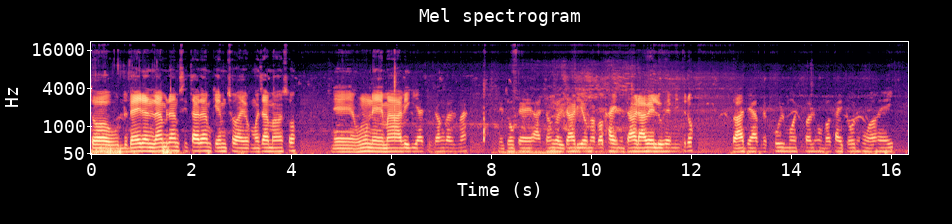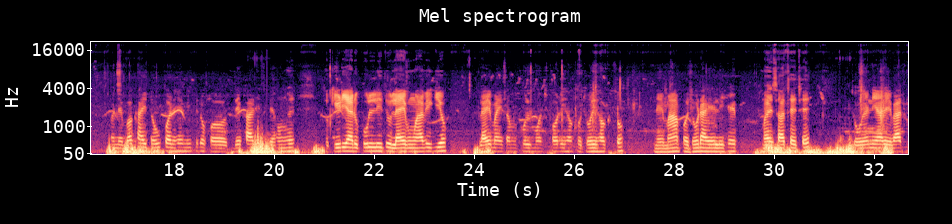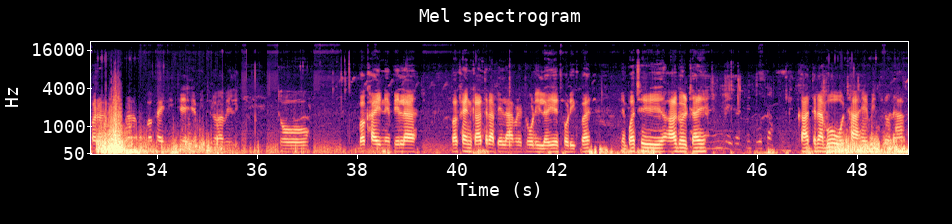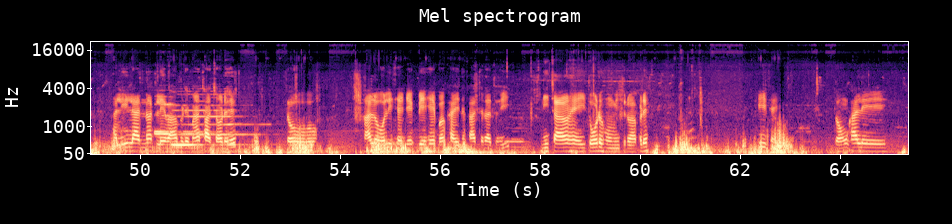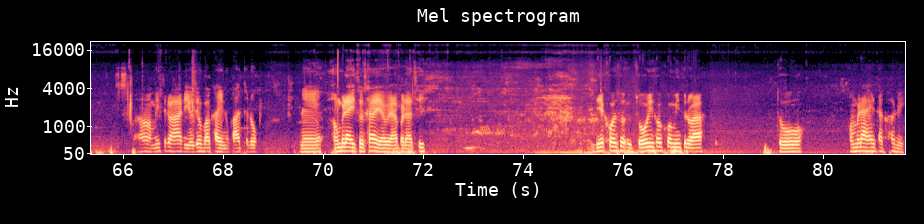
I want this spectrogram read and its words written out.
તો ડાયરાન રામ રામ, સીતારામ, કેમ છો? આયો મજામાં હશો. ને હું ને માં આવી ગયા છે જંગલમાં. ને જો કે આ જંગલ ઝાડીઓમાં બખાઈને ઝાડ આવેલું છે મિત્રો. તો આજે આપણે ફૂલ મોજ કરશું બખાઈ તોડશું હવે. અને બખાઈ તો ઉપર હે મિત્રો દેખાડીશ કે હું હે. તો કીડિયારું ફૂલ લીધું, લાઈવ હું આવી ગયો. લાઈવમાં તમે ફૂલ મોજ કરી શકો જોઈ શકશો ને માં પણ જોડાયેલી છે મારી સાથે છે. તો એની હારે વાત કરવા બખાઈ નીચે છે મિત્રો આવેલી. તો બખાઈને પહેલાં બખાઈને કાતરા પહેલાં આપણે તોડી લઈએ થોડીક વાર. ને પછી આગળ જાય. કાતરા બહુ ઓછા છે મિત્રોના. આ લીલા નટ લેવા આપણે માથા ચડે. તો હાલો ઓલી સાઈડ એક બે હે બખાઈને કાતરા તો એ નીચા હે એ તોડવું મિત્રો આપણે. એ થાય. તો હું ખાલી, હા, મિત્રો, આ રહ્યો જો બખાઈનું કાતરો. ને હમણાં તો થાય હવે આપણાથી. દેખો છો, જોઈ શકો મિત્રો આ. તો હમણાં હે તો ખરી.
